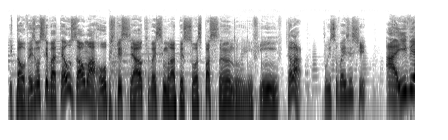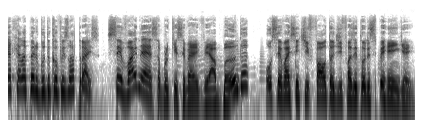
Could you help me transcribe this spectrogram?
e talvez você vai até usar uma roupa especial que vai simular pessoas passando, enfim, sei lá. Por isso vai existir. Aí vem aquela pergunta que eu fiz lá atrás. Você vai nessa porque você vai ver a banda ou você vai sentir falta de fazer todo esse perrengue aí?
